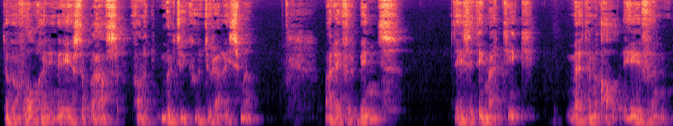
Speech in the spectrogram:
de gevolgen in de eerste plaats van het multiculturalisme. Maar hij verbindt deze thematiek met een al even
